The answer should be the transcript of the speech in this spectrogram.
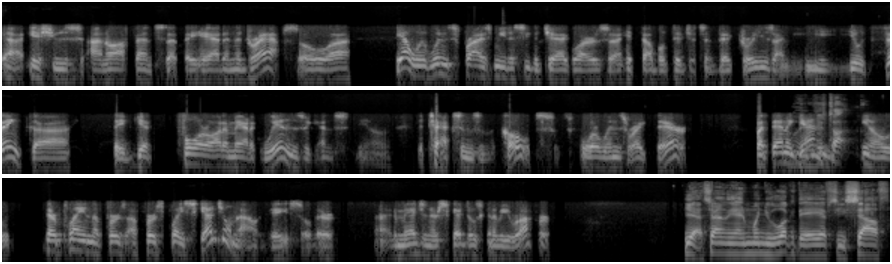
uh, uh, issues on offense that they had in the draft. So uh, yeah, it wouldn't surprise me to see the Jaguars uh, hit double digits in victories. I mean, you, you would think uh, they'd get four automatic wins against you know the Texans and the Colts. It's four wins right there. But then again, talk- you know, they're playing the first a first place schedule nowadays, so they're I'd imagine their schedule is going to be rougher. Yeah, certainly. And when you look at the AFC South,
